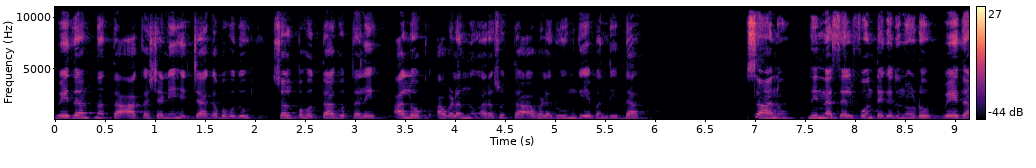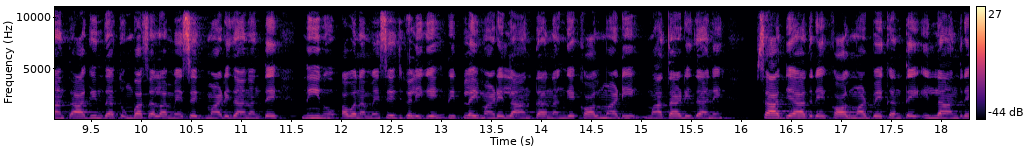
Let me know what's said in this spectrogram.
ವೇದಾಂತ್ನತ್ತ ಆಕರ್ಷಣೆ ಹೆಚ್ಚಾಗಬಹುದು. ಸ್ವಲ್ಪ ಹೊತ್ತಾಗುತ್ತಲೇ ಅಲೋಕ್ ಅವಳನ್ನು ಅರಸುತ್ತಾ ಅವಳ ರೂಮ್ಗೆ ಬಂದಿದ್ದ. ಸಾನು, ನಿನ್ನ ಸೆಲ್ ಫೋನ್ ತೆಗೆದು ನೋಡು. ವೇದಾಂತ್ ಆಗಿಂದ ತುಂಬ ಸಲ ಮೆಸೇಜ್ ಮಾಡಿದಾನಂತೆ. ನೀನು ಅವನ ಮೆಸೇಜ್ಗಳಿಗೆ ರಿಪ್ಲೈ ಮಾಡಿಲ್ಲ ಅಂತ ನನಗೆ ಕಾಲ್ ಮಾಡಿ ಮಾತಾಡಿದ್ದಾನೆ ಸಾಧ್ಯ ಆದರೆ ಕಾಲ್ ಮಾಡಬೇಕಂತೆ, ಇಲ್ಲ ಅಂದರೆ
